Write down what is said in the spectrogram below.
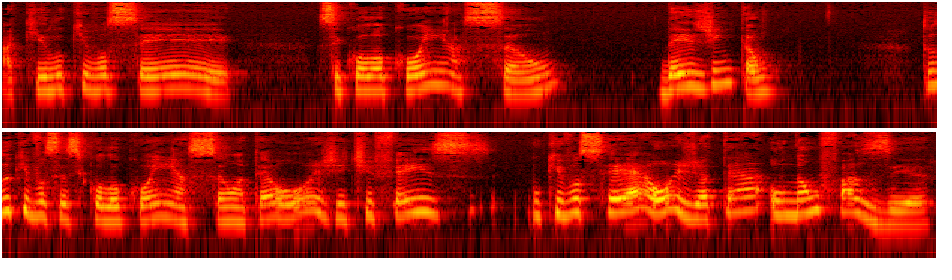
aquilo que você se colocou em ação desde então. Tudo que você se colocou em ação até hoje te fez o que você é hoje, até o não fazer,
